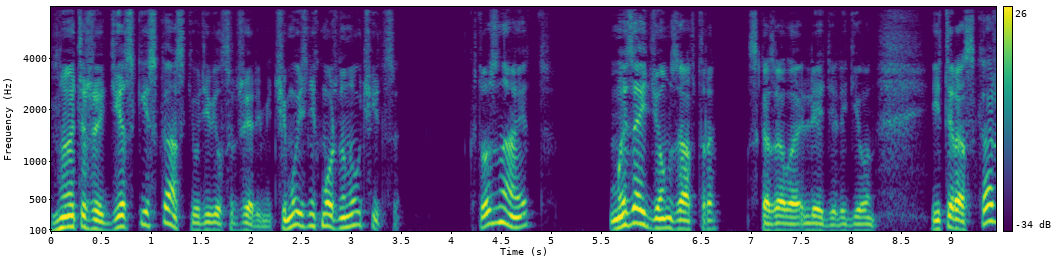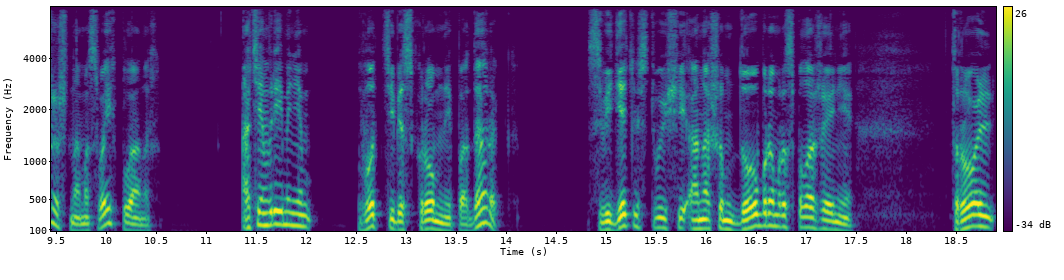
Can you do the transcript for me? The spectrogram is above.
«Но это же детские сказки», — удивился Джереми. «Чему из них можно научиться?» «Кто знает. Мы зайдем завтра», — сказала леди Легион, — «и ты расскажешь нам о своих планах. А тем временем вот тебе скромный подарок, свидетельствующий о нашем добром расположении. Тролль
